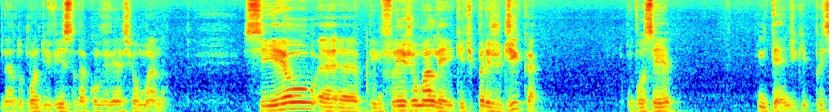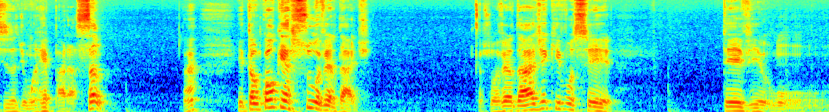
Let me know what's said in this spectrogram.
né, do ponto de vista da convivência humana. Se eu é, é, inflijo uma lei que te prejudica, você entende que precisa de uma reparação. Né? Então, qual que é a sua verdade? A sua verdade é que você teve um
